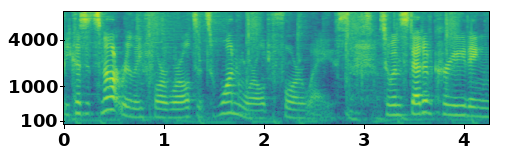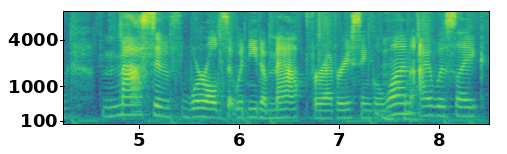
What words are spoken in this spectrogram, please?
because it's not really four worlds, it's one world, four ways. So instead of creating massive worlds that would need a map for every single mm-hmm. one, I was like,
